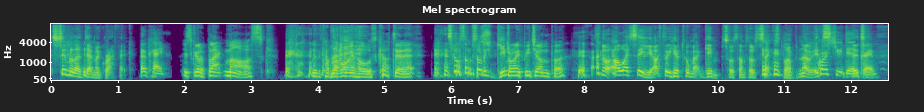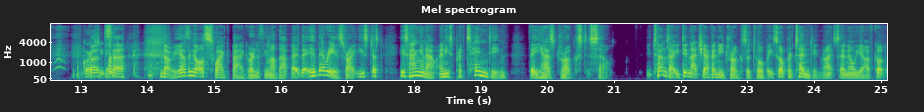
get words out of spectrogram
similar demographic. Okay. It's got a black mask with a couple of eye holes cut in it. It's got some sort of gimp Stripy jumper. It's not, oh, I see. I thought you were talking about gimps or some sort of sex club. No, it's, Of course you did, it's- Graham. Of course you But did. uh, no, he hasn't got a swag bag or anything like that. But there he is, right? He's just he's hanging out and he's pretending that he has drugs to sell. It turns out he didn't actually have any drugs at all, but he's sort of pretending, right? Saying, "Oh yeah, I've got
